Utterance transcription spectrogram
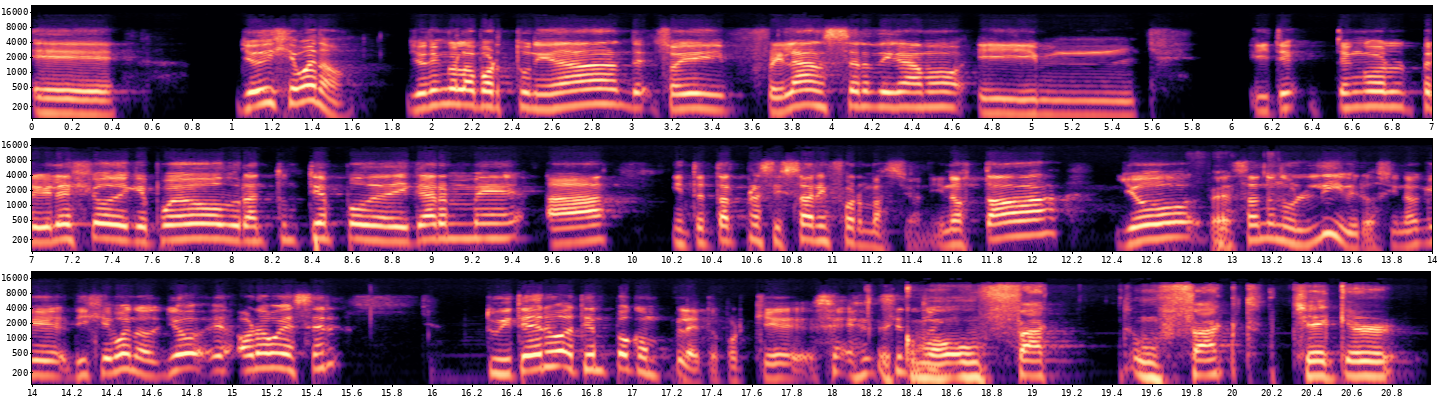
eh, yo dije, bueno, yo tengo la oportunidad, soy freelancer, digamos, y, mm, tengo el privilegio de que puedo durante un tiempo dedicarme a intentar precisar información. Y no estaba yo pensando en un libro, sino que dije, bueno, yo eh, ahora voy a ser tuitero a tiempo completo, porque... Es como un fact, un fact checker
